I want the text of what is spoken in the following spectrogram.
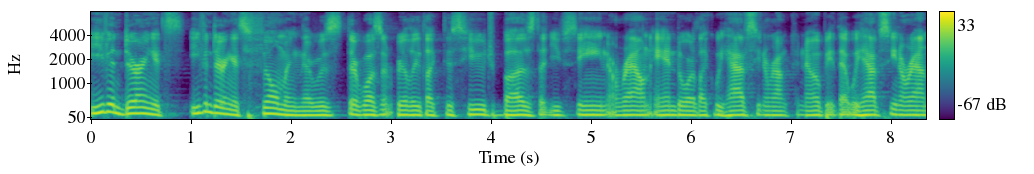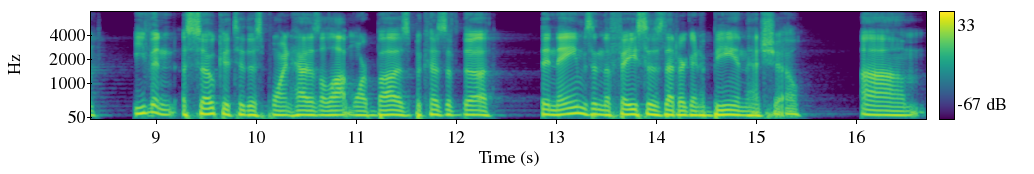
even during its even during its filming. There was there wasn't really like this huge buzz that you've seen around Andor, like we have seen around Kenobi, that we have seen around even Ahsoka. To this point, has a lot more buzz because of the the names and the faces that are going to be in that show. Um,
